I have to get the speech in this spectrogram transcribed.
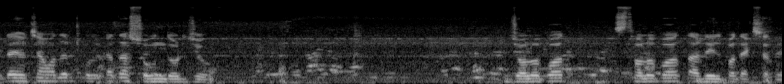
এটাই হচ্ছে আমাদের কলকাতার সৌন্দর্য। জলপথ, স্থলপথ আর রেলপথ একসাথে।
